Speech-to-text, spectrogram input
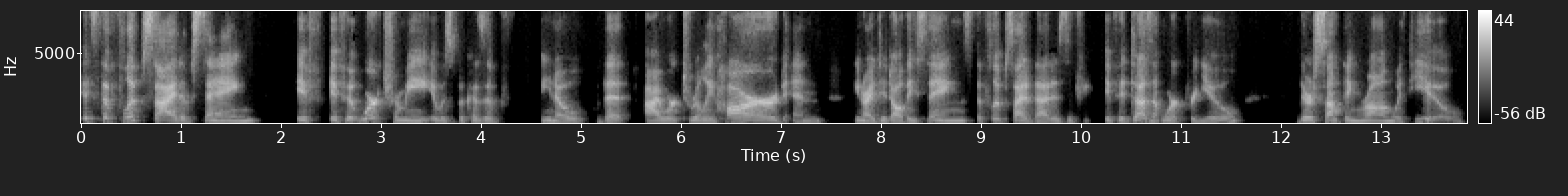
It's the flip side of saying, if if it worked for me, it was because of you know that I worked really hard and you know I did all these things. The flip side of that is if if it doesn't work for you, there's something wrong with you.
